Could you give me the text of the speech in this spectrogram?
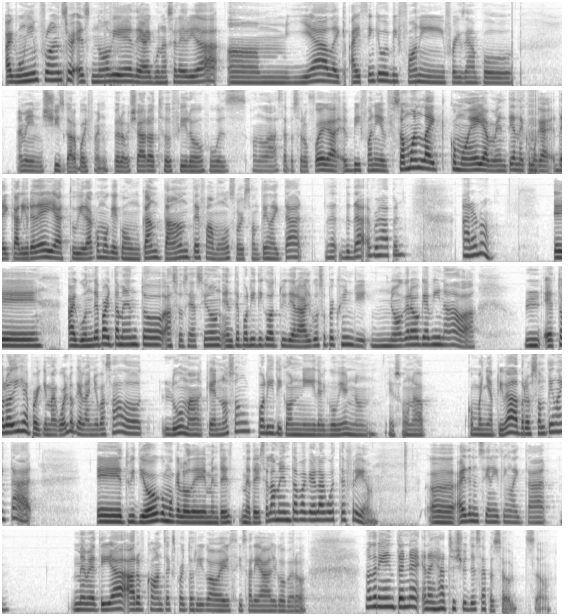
¿Algún influencer es novia de alguna celebridad? Um, yeah, like I think it would be funny, for example. I mean, she's got a boyfriend, pero shout out to Philo, who was on the last episode of Fuega. It'd be funny if someone like como ella, ¿me entiendes? Como que del calibre de ella estuviera como que con un cantante famoso or something like that. Did that ever happen? I don't know. Eh, ¿Algún departamento, asociación, ente político tuviera algo super cringy? No creo que vi nada. Esto lo dije porque me acuerdo que el año pasado Luma, que no son políticos ni del gobierno, es una compañía privada, pero something like that, eh, como que lo de meterse la menta para que el agua esté fría. Uh, I didn't see anything like that. Me metía out of context Puerto Rico a ver si salía algo, pero no tenía internet and I had to shoot this episode, so.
